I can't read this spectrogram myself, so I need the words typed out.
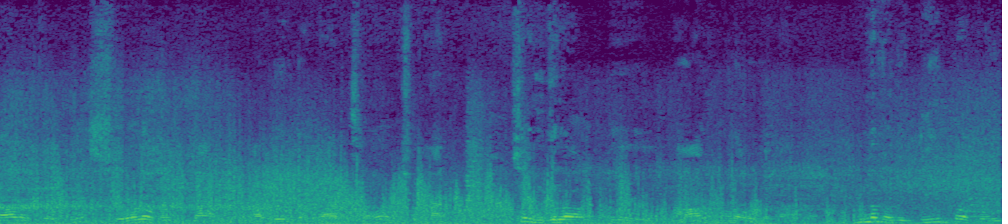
காலப்போக்கில் சோழ வந்தான் அப்படின்ற காரணத்தை அவங்க சொன்னாங்க. ஸோ இதெல்லாம் வந்து நார்மலாக உள்ளதான் இன்னும் கொஞ்சம் டீப்பாக போய்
